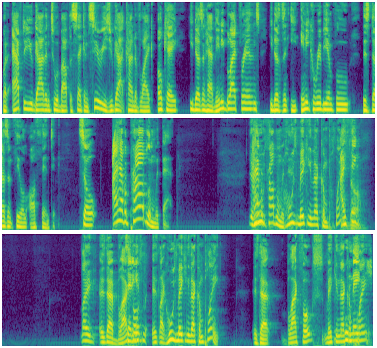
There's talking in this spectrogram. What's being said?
But after you got into about the second series, you got kind of like, okay, he doesn't have any black friends. He doesn't eat any Caribbean food. This doesn't feel authentic. So I have a problem with that. Yeah, I have a problem with who's making that complaint. I think- though? like, is that black folks? Is like who's making that complaint? Is that black folks making that Who complaint?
